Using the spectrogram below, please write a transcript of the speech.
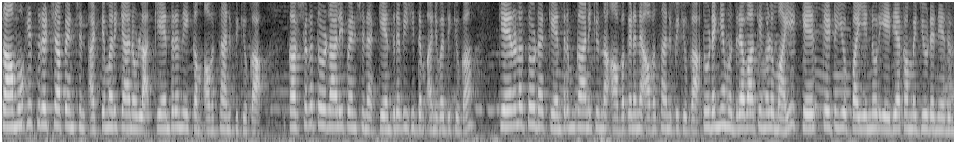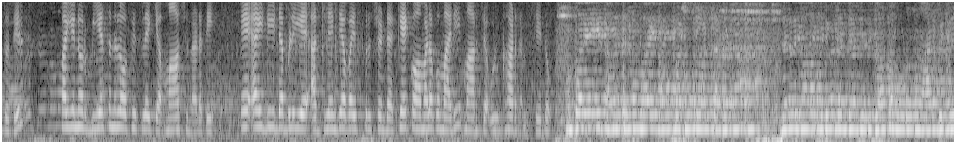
സാമൂഹ്യ സുരക്ഷാ പെൻഷൻ അട്ടിമറിക്കാനുള്ള കേന്ദ്ര നീക്കം അവസാനിപ്പിക്കുക. കർഷക തൊഴിലാളി പെൻഷന് കേന്ദ്രവിഹിതം അനുവദിക്കുക. കേരളത്തോട് കേന്ദ്രം കാണിക്കുന്ന അവഗണന അവസാനിപ്പിക്കുക. തുടങ്ങിയ മുദ്രാവാക്യങ്ങളുമായി K S K T U Payyanur area കമ്മിറ്റിയുടെ നേതൃത്വത്തിൽ Payyanur B S N L ഓഫീസിലേക്ക് മാർച്ച് നടത്തി. A I D W A അഖിലേന്ത്യാ vice president K Komalakumari march ഉദ്ഘാടനം ചെയ്തു. ഈ കർഷക തൊഴിലാളി സംഘടന ജനുവരി മാസം ഇരുപത്തിയഞ്ചാം തീയതി കാസർഗോഡ് നിന്ന് ആരംഭിച്ച്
